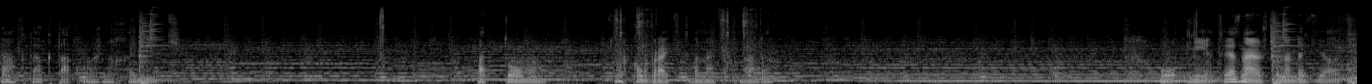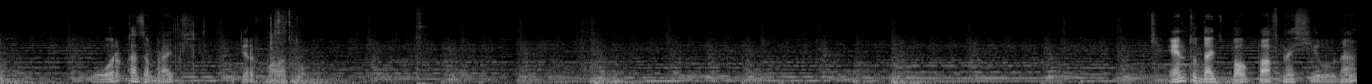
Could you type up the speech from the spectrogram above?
Так, так, так, можно ходить. Потом... Ну, убрать этого нафиг надо. О, нет, я знаю, что надо сделать. У орка забрать, во-первых, молоток. Энту дать баф на силу, да?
